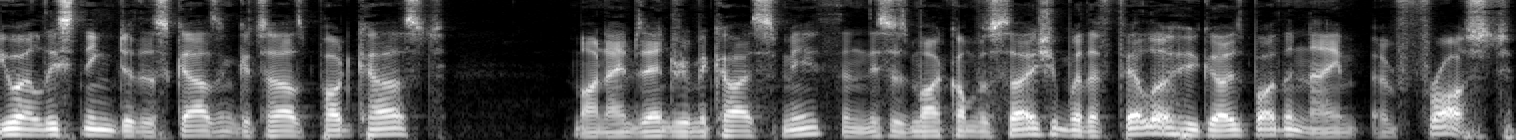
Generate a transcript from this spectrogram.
You are listening to the Scars and Guitars podcast. My name's Andrew Mackay Smith, and this is my conversation with a fellow who goes by the name of Frost.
